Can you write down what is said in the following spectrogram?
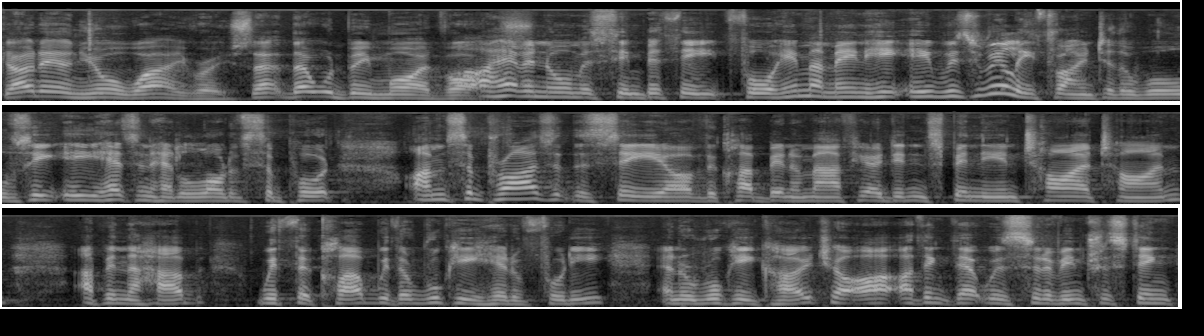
Go down your way, Rhyce. That, that would be my advice. I have enormous sympathy for him. I mean, he, he was really thrown to the wolves. He, he hasn't had a lot of support. I'm surprised that the CEO of the club, Ben Amarfio, didn't spend the entire time up in the hub with the club, with a rookie head of footy and a rookie coach. I, I think that was sort of interesting.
